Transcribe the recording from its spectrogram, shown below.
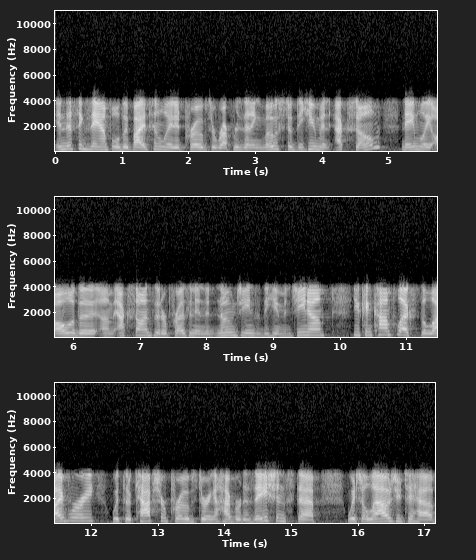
In this example, the biotinylated probes are representing most of the human exome, namely all of the um, exons that are present in the known genes of the human genome. You can complex the library with the capture probes during a hybridization step which allows you to have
